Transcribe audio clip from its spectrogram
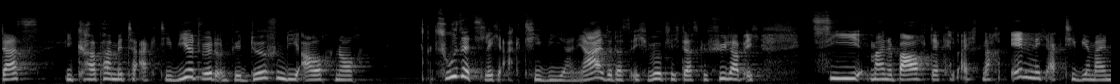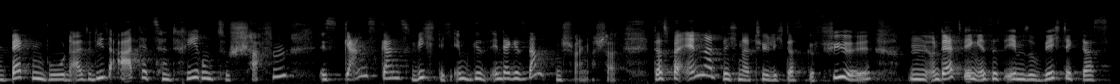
dass die Körpermitte aktiviert wird und wir dürfen die auch noch zusätzlich aktivieren. Ja, also dass ich wirklich das Gefühl habe, ich ziehe meine Bauchdecke leicht nach innen, ich aktiviere meinen Beckenboden. Also diese Art der Zentrierung zu schaffen, ist ganz, ganz wichtig im, in der gesamten Schwangerschaft. Das verändert sich natürlich das Gefühl und deswegen ist es eben so wichtig, dass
